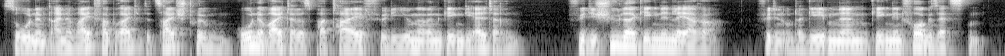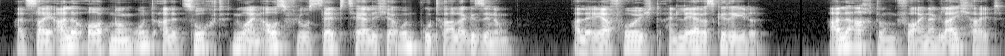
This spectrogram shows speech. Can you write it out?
So nimmt eine weit verbreitete Zeitströmung ohne weiteres Partei für die Jüngeren gegen die Älteren, für die Schüler gegen den Lehrer, für den Untergebenen gegen den Vorgesetzten, als sei alle Ordnung und alle Zucht nur ein Ausfluss selbstherrlicher und brutaler Gesinnung, alle Ehrfurcht ein leeres Gerede. Alle Achtung vor einer Gleichheit,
